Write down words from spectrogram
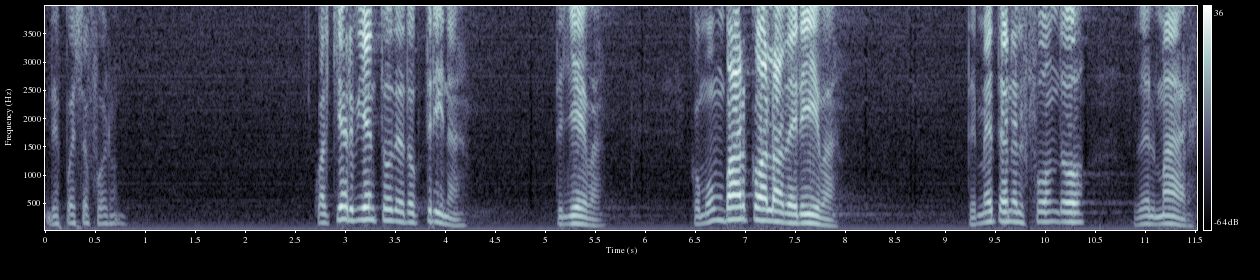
después se fueron. Cualquier viento de doctrina te lleva, como un barco a la deriva, te mete en el fondo del mar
